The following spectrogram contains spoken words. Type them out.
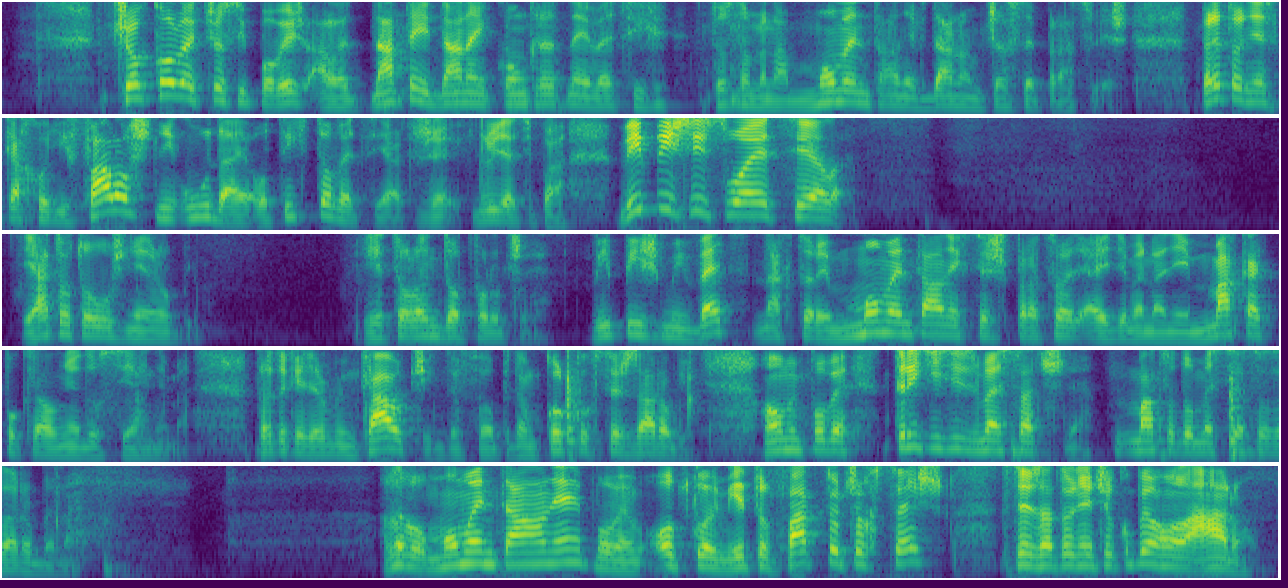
Čokoľvek, čo si povieš, ale na tej danej konkrétnej veci, to znamená momentálne v danom čase pracuješ. Preto dneska chodí falošný údaj o týchto veciach, že ľudia ti povedia, vypíši svoje ciele. Ja toto už nerobím. Je to len doporučenie. Vypíš mi vec, na ktorej momentálne chceš pracovať a ideme na nej makať, pokiaľ nedosiahneme. Preto keď robím couching, tak sa opýtam, koľko chceš zarobiť. A on mi povie 3000 mesačne. Má to do mesiaca zarobené. Lebo momentálne, poviem, odkloním, je to fakt to, čo chceš? Chceš za to niečo kúpiť? Áno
